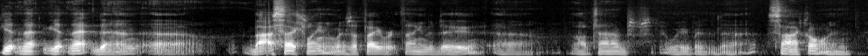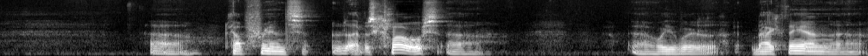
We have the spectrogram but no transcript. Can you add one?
getting, that, getting that done, uh, bicycling was a favorite thing to do. Uh, a lot of times we would cycle and a couple friends that was close. Uh, uh, we were back then. Uh,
